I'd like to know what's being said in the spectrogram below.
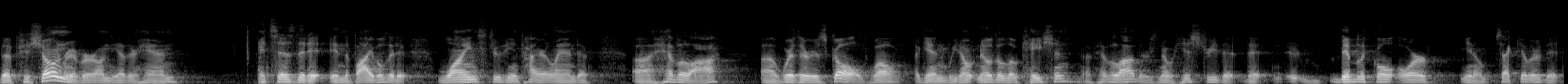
the Pishon River, on the other hand, it says that it, in the Bible that it winds through the entire land of uh, Havilah, uh, where there is gold. Well, again, we don't know the location of Havilah. There's no history that, that biblical or you know secular that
